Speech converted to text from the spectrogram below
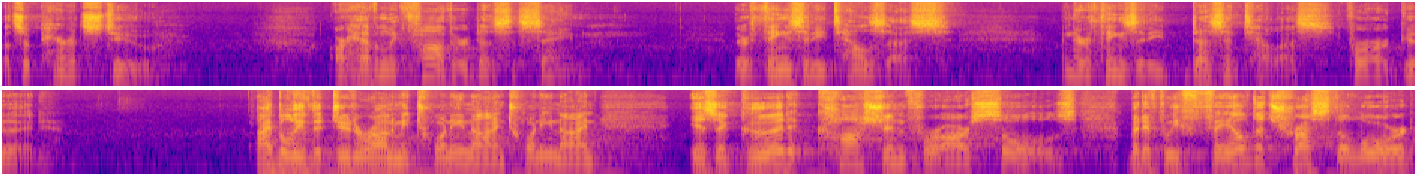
That's what parents do. Our Heavenly Father does the same. There are things that He tells us, and there are things that He doesn't tell us for our good. I believe that Deuteronomy 29 29 is a good caution for our souls. But if we fail to trust the Lord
